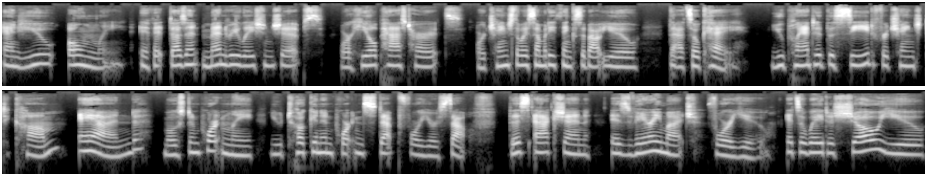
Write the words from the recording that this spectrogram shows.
and you only. If it doesn't mend relationships or heal past hurts or change the way somebody thinks about you, that's okay. You planted the seed for change to come. And most importantly, you took an important step for yourself. This action is very much for you. It's a way to show you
